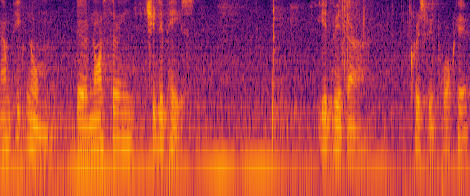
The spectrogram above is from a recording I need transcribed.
น้ำพริกหนุ่ม the northern chili paste eat with uh, crispy pork here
